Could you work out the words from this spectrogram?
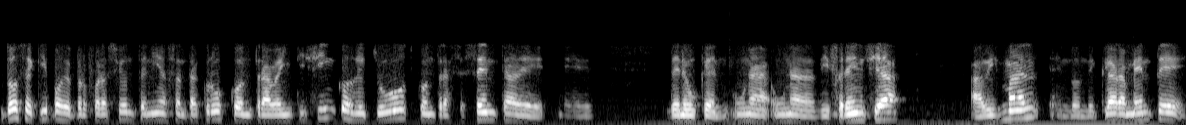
dos equipos de perforación tenía Santa Cruz contra 25 de Chubut, contra 60 de, de, Neuquén. Una, una diferencia abismal en donde claramente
